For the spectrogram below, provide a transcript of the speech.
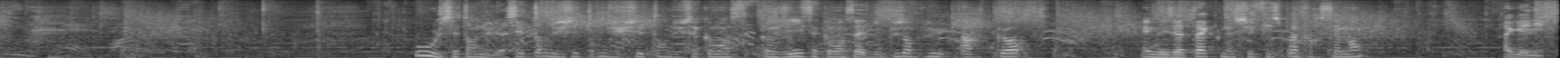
Ouh, c'est tendu, là, c'est tendu, c'est tendu, c'est tendu, ça commence, comme j'ai dit, ça commence à être de plus en plus hardcore, et mes attaques ne suffisent pas forcément à gagner.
